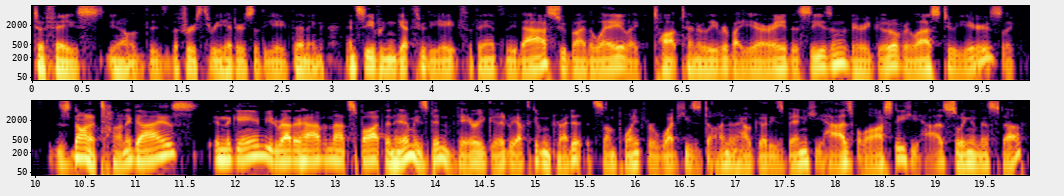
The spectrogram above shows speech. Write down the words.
to face, you know, the, the first three hitters of the eighth inning and see if we can get through the eighth with Anthony Bass, who, by the way, like top 10 reliever by ERA this season, very good over the last two years. Like there's not a ton of guys in the game you'd rather have in that spot than him. He's been very good. We have to give him credit at some point for what he's done and how good he's been. He has velocity, he has swing and miss stuff.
